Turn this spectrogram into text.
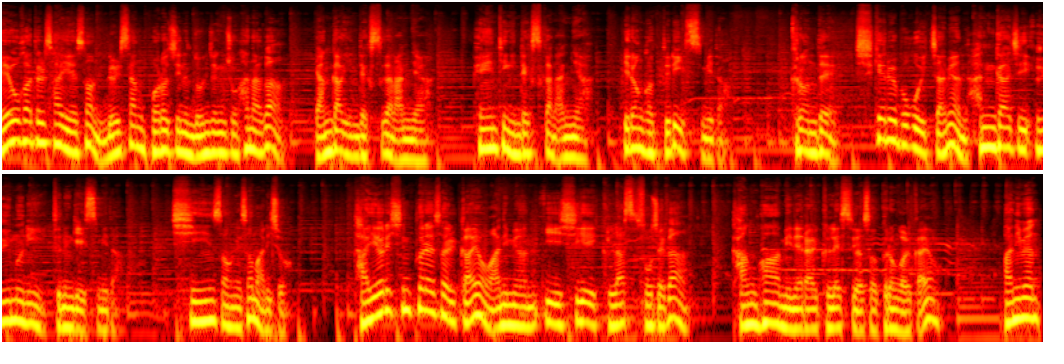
애호가들 사이에선 늘상 벌어지는 논쟁 중 하나가 양각 인덱스가 낫냐, 페인팅 인덱스가 낫냐 이런 것들이 있습니다. 그런데 시계를 보고 있자면 한 가지 의문이 드는 게 있습니다. 시인성에서 말이죠. 다이얼이 심플해서일까요? 아니면 이 시계의 글라스 소재가 강화 미네랄 글래스여서 그런 걸까요? 아니면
